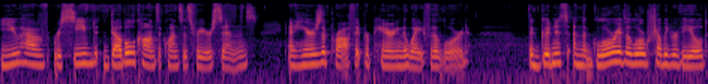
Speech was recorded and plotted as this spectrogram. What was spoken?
You have received double consequences for your sins, and here's the prophet preparing the way for the Lord. The goodness and the glory of the Lord shall be revealed.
